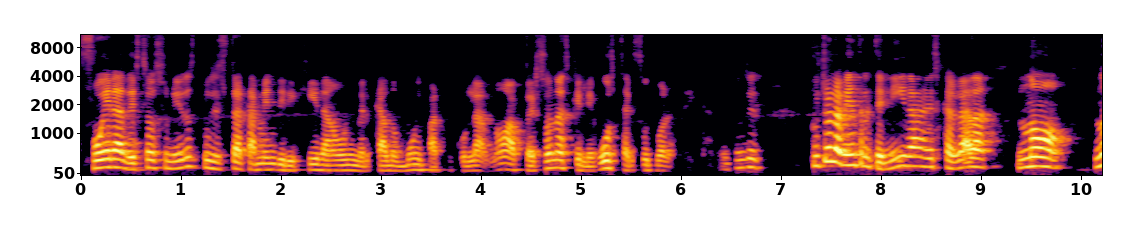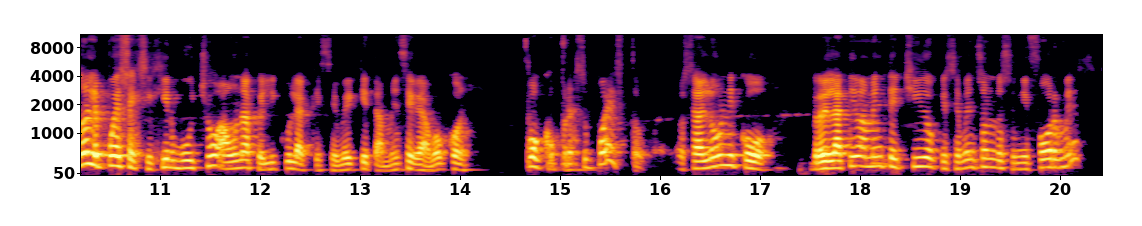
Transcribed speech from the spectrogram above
fuera de Estados Unidos, pues está también dirigida a un mercado muy particular, ¿no? A personas que le gusta el fútbol americano. Entonces, pues yo la vi entretenida, es cagada, no, no le puedes exigir mucho a una película que se ve que también se grabó con poco presupuesto. O sea, lo único relativamente chido que se ven son los uniformes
